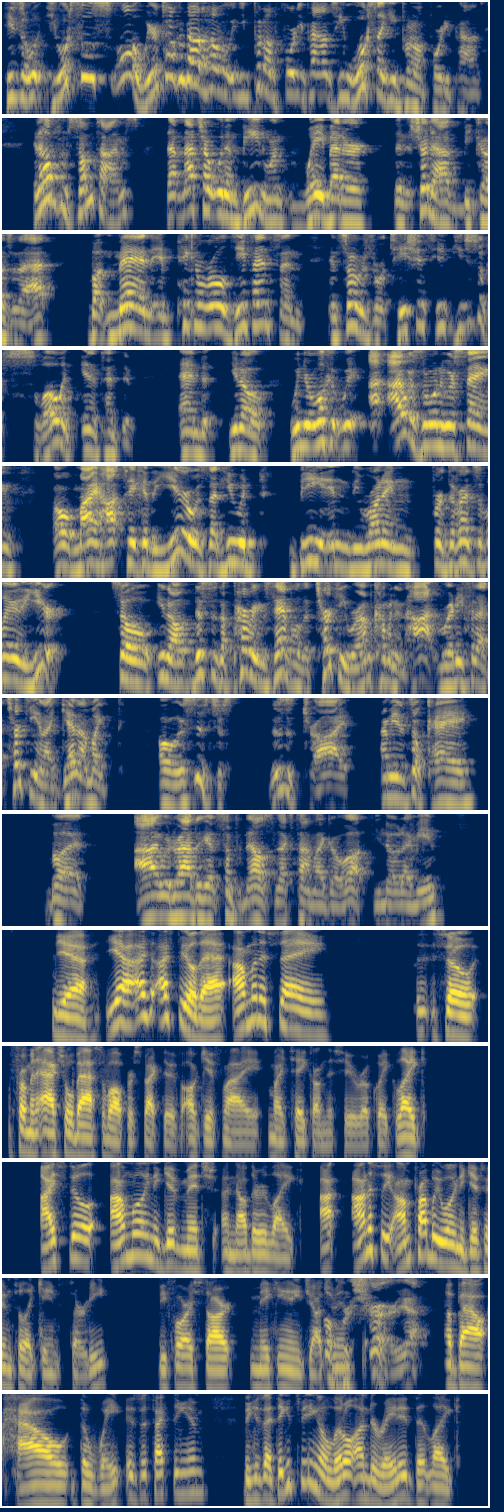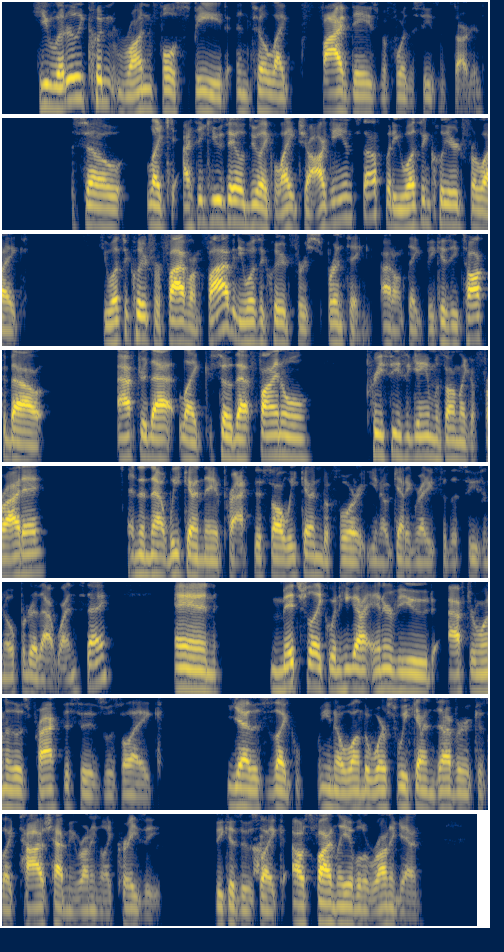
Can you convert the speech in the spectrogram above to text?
he's a, he looks a little slow. We were talking about how he put on forty pounds. He looks like he put on forty pounds. It helped him sometimes. That matchup with Embiid went way better than it should have because of that. But man, in pick and roll defense and and some of his rotations, he, he just looks slow and inattentive. And you know, when you're looking, we, I, I was the one who was saying, "Oh, my hot take of the year was that he would be in the running for defensive player of the year." So you know, this is the perfect example of the turkey where I'm coming in hot, ready for that turkey, and I get it. I'm like, "Oh, this is just this is dry. I mean, it's okay, but I would rather get something else next time I go up." You know what I mean? Yeah, yeah, I, I feel that. I'm gonna say uh, so from an actual basketball perspective, I'll give my my take on this here real quick. Like I still I'm willing to give Mitch another like I honestly I'm probably willing to give him to like game 30 before I start making any Oh, judgments for sure. Yeah. about how the weight is affecting him because I think it's being a little underrated that like he literally couldn't run full speed until like 5 days before the season started. So like I think he was able to do like light jogging and stuff, but he wasn't cleared for like he wasn't cleared for 5 on 5 and he wasn't cleared for sprinting, I don't think, because he talked about after that like so that final preseason game was on like a Friday and then that weekend they had practiced all weekend before you know getting ready for the season opener that Wednesday. And Mitch, like when he got interviewed after one of those practices, was like, "Yeah, this is like you know one of the worst weekends ever because like Taj had me running like crazy because it was like I was finally able to run again."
